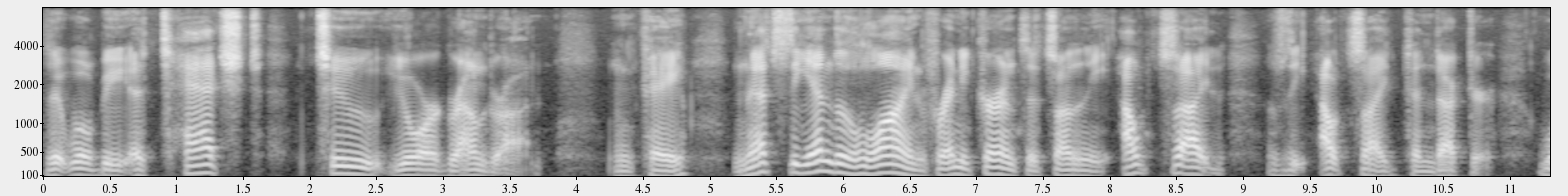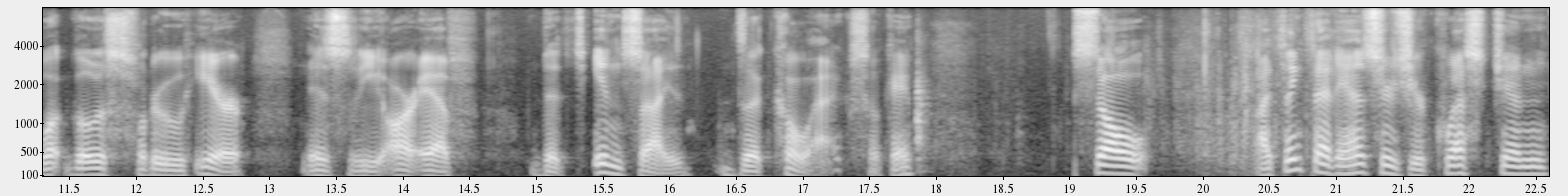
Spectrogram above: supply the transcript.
that will be attached to your ground rod. Okay, and that's the end of the line for any current that's on the outside of the outside conductor. What goes through here is the RF that's inside the coax. Okay. So I think that answers your question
